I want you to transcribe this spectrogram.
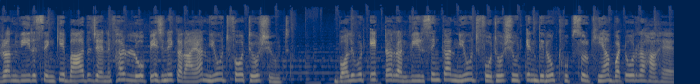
रणवीर सिंह के बाद जेनिफर लोपेज ने कराया nude photoshoot Bollywood actor Ranveer Singh का न्यूड फोटोशूट इन दिनों खूब सुर्खियाँ बटोर रहा है।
